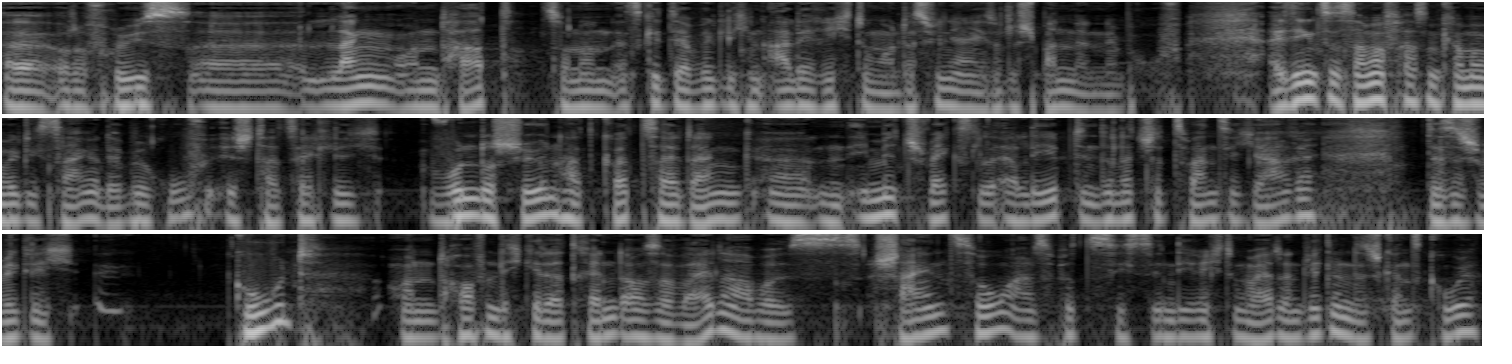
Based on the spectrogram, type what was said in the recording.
äh, oder frühs äh, lang und hart, sondern es geht ja wirklich in alle Richtungen und das finde ich eigentlich so das Spannende an dem Beruf. Also ich denke, zusammenfassend kann man wirklich sagen, der Beruf ist tatsächlich wunderschön, hat Gott sei Dank äh, einen Imagewechsel erlebt in den letzten 20 Jahren. Das ist wirklich gut und hoffentlich geht der Trend auch so weiter, aber es scheint so, als würde es sich in die Richtung weiterentwickeln. Das ist ganz cool.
